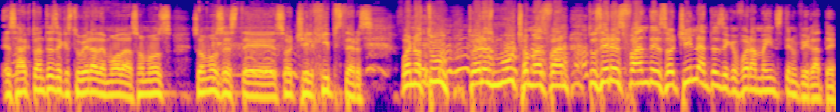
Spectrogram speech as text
Exacto, antes de que estuviera de moda. Somos, somos este Xochitl hipsters. Bueno, tú, tú eres mucho más fan Tú sí eres fan de Xochitl antes de que fuera mainstream, fíjate.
